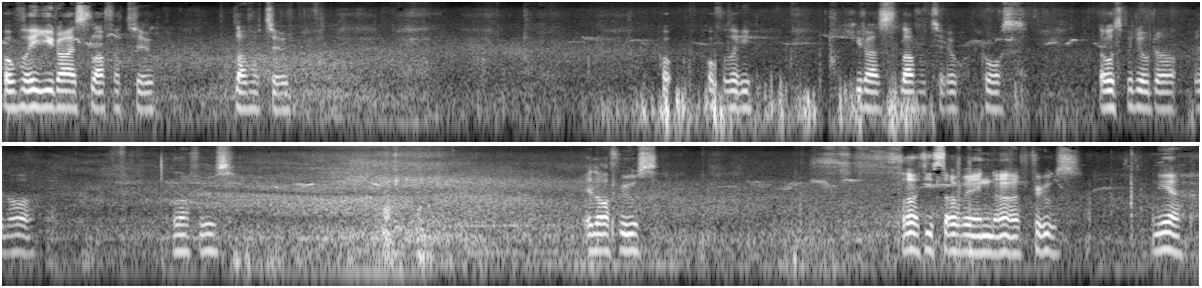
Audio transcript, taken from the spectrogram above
hopefully you guys love it too. Love it too. Ho- hopefully you guys love it too, of course. Those videos are in our love views. Our views. 37 uh, views. And yeah.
